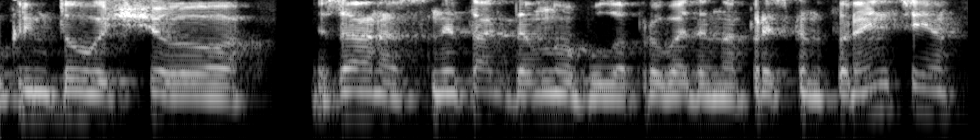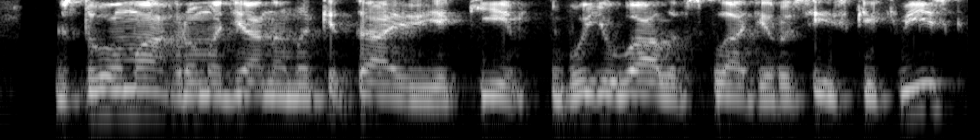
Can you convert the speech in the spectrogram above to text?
окрім того, що зараз не так давно була проведена прес-конференція з двома громадянами Китаю, які воювали в складі російських військ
